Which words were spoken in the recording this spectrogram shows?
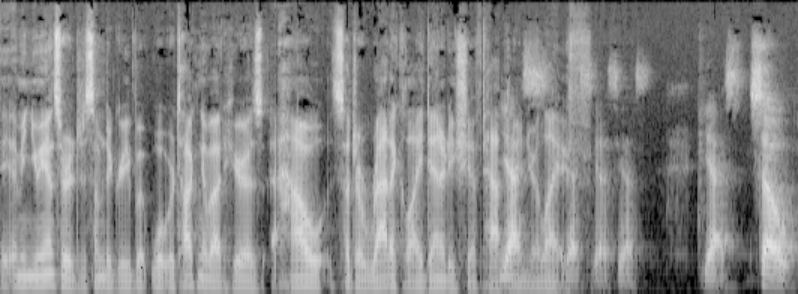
I mean, you answered it to some degree, but what we're talking about here is how such a radical identity shift happened yes, in your life. Yes, yes, yes, yes. So,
